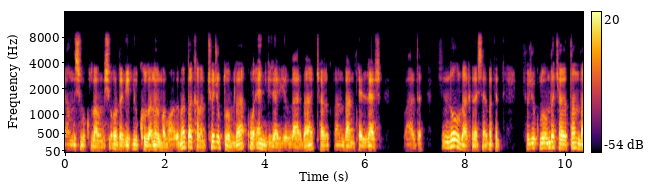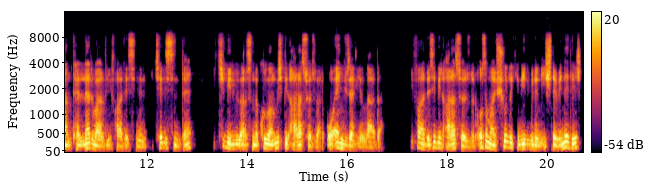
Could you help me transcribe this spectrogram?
yanlış mı kullanılmış? Orada virgül kullanılmamalı mı? Bakalım çocukluğumda o en güzel yıllarda kağıttan danteller vardı. Şimdi ne oldu arkadaşlar? Bakın çocukluğumda kağıttan danteller vardı ifadesinin içerisinde iki virgül arasında kullanılmış bir ara söz var. O en güzel yıllarda. ifadesi bir ara sözdür. O zaman şuradaki virgülün işlevi nedir?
